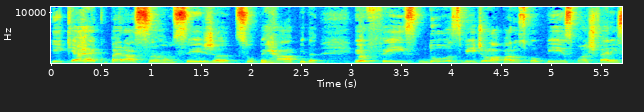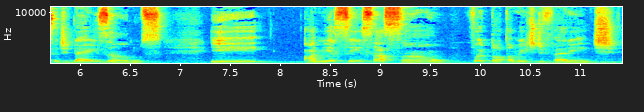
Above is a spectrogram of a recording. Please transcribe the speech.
e que a recuperação seja super rápida. Eu fiz duas videolaparoscopias com a diferença de 10 anos. E a minha sensação foi totalmente diferente.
